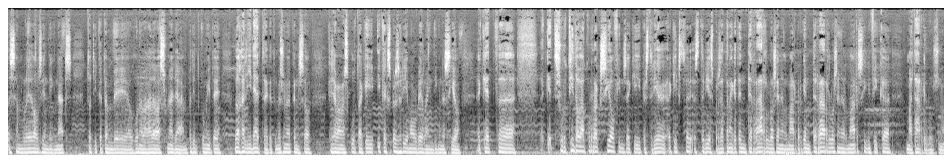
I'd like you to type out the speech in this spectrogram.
assemblea dels indignats, tot i que també alguna vegada va sonar allà en petit comitè La Gallineta, que també és una cançó que ja vam escoltar aquí i que expressaria molt bé la indignació. Aquest, eh, aquest sortir de la correcció fins aquí, que estaria, aquí estaria- expressat en aquest enterrar-los en el mar, perquè enterrar-los en el mar significa matar-los, no?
